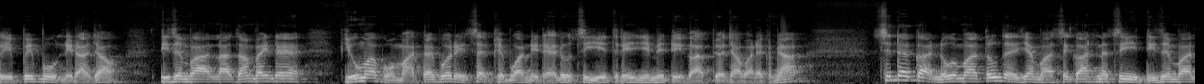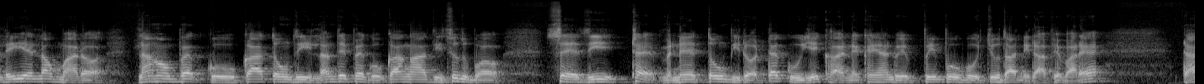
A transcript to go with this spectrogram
တွေပေးပို့နေတာကြောင့်ဒီဇင်ဘာလဆန်းပိုင်းတဲ့ ဗျူးမပေါ်မှာတိုက်ပွဲတွေဆက်ဖြစ်ပွားနေတယ်လို့စီရေးသတင်းရင်းမြစ်တွေကပြောကြပါတယ်ခင်ဗျာစစ်တပ်ကနိုဝင်ဘာ30ရက်မှာစစ်ကား2စီးဒီဇင်ဘာ4ရက်လောက်မှာတော့လမ်းဟောင်းဘက်ကိုကား3စီးလမ်းသစ်ဘက်ကိုကား5စီးစုစုပေါင်း10စီးထက်မနည်းသုံးပြီးတော့တက်ကူရိတ်ခါနဲ့ခရမ်းတွေပေးပို့ဖို့ကြိုးစားနေတာဖြစ်ပါတယ်ဒါ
